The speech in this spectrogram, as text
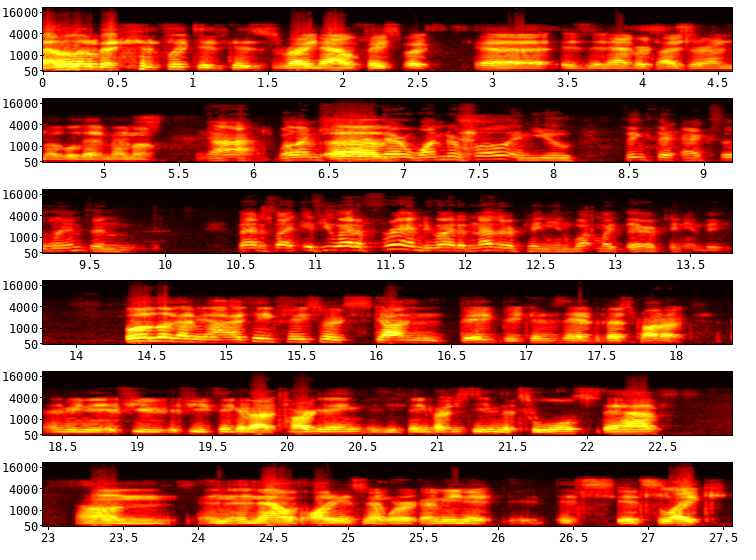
I'm a little bit conflicted because right now Facebook uh, is an advertiser on Mobile Dev Memo. Ah, well, I'm sure um, they're wonderful, and you think they're excellent, and that aside, if you had a friend who had another opinion, what might their opinion be? Well, look, I mean, I think Facebook's gotten big because they have the best product. I mean, if you if you think about targeting, if you think about just even the tools they have, um, and and now with Audience Network, I mean, it, it it's it's like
